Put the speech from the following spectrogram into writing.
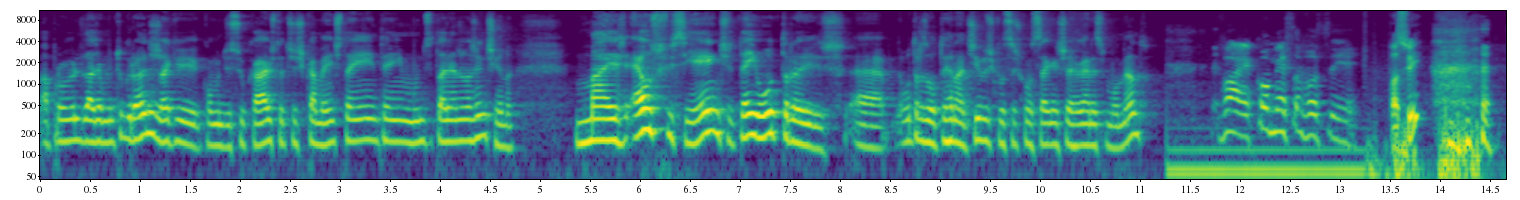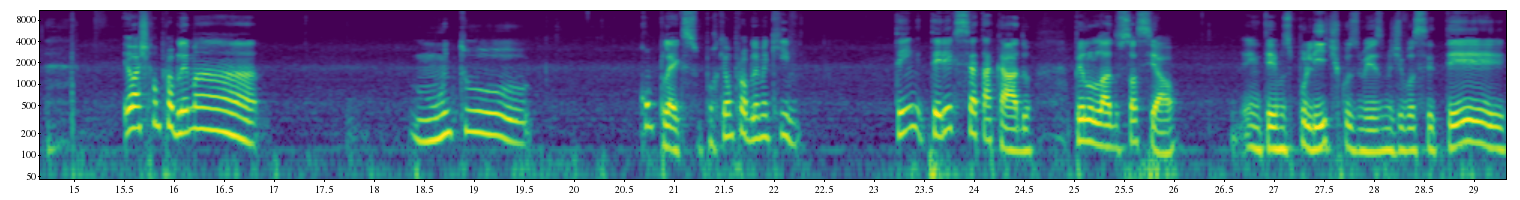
a probabilidade é muito grande, já que, como disse o Caio, estatisticamente tem, tem muitos italianos na Argentina. Mas é o suficiente? Tem outras, é, outras alternativas que vocês conseguem enxergar nesse momento? Vai, começa você. Posso ir? Eu acho que é um problema muito complexo, porque é um problema que tem, teria que ser atacado pelo lado social, em termos políticos mesmo, de você ter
